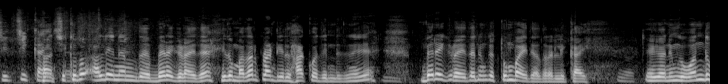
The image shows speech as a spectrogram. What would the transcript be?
ಚಿಕ್ಕ ಚಿಕ್ಕ ಹಾಂ ಚಿಕ್ಕದು ಅಲ್ಲಿ ನಂದು ಬೇರೆ ಗಿಡ ಇದೆ. ಇದು ಮದರ್ ಪ್ಲಾಂಟ್ ಇಲ್ಲಿ ಹಾಕೋದಿದ್ದೀನಿ ಬೇರೆ ಗಿಡ ಇದೆ ನಿಮಗೆ ತುಂಬ ಇದೆ ಅದರಲ್ಲಿ ಕಾಯಿ. ಈಗ ನಿಮಗೆ ಒಂದು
